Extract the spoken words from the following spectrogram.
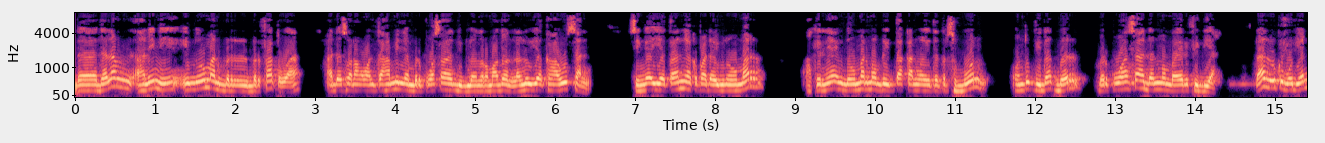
dalam hal ini Ibnu Umar ber, berfatwa ada seorang wanita hamil yang berpuasa di bulan Ramadan lalu ia kehausan. Sehingga ia tanya kepada Ibnu Umar akhirnya Ibnu Umar memerintahkan wanita tersebut untuk tidak ber, berpuasa dan membayar fidyah. Lalu kemudian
